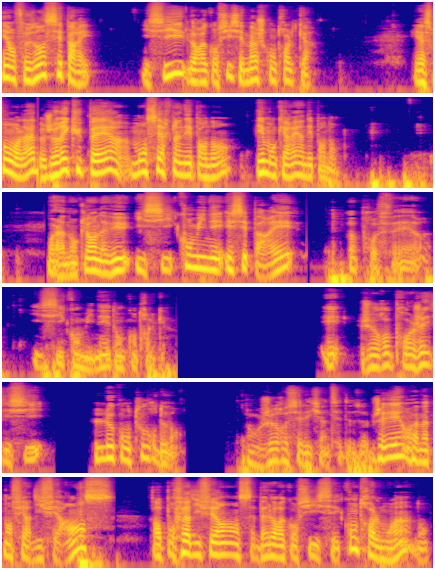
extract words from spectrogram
et en faisant séparer. Ici, le raccourci c'est Maj CTRL K. Et à ce moment-là, je récupère mon cercle indépendant et mon carré indépendant. Voilà, donc là on a vu ici combiner et séparer. Hop, refaire. Ici combiner, donc CTRL K. Et je reprojette ici le contour devant. Je resélectionne ces deux objets, on va maintenant faire différence. Alors pour faire différence, ben, le raccourci c'est CTRL-, donc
